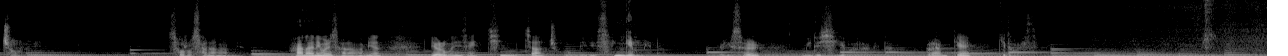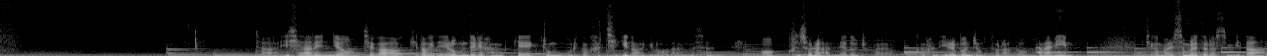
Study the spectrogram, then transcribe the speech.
좋은 일. 서로 사랑하면 하나님을 사랑하면 여러분 인생에 진짜 좋은 일이 생깁니다. 이것을 믿으시기 바랍니다. 우리 함께 기도하겠습니다. 자, 이 시간엔요, 제가 기도하기 전에 여러분들이 함께 좀 우리가 같이 기도하기를 원하는 것은 어, 큰 소리를 안 내도 좋아요. 그한 1분 정도라도 하나님, 제가 말씀을 들었습니다.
